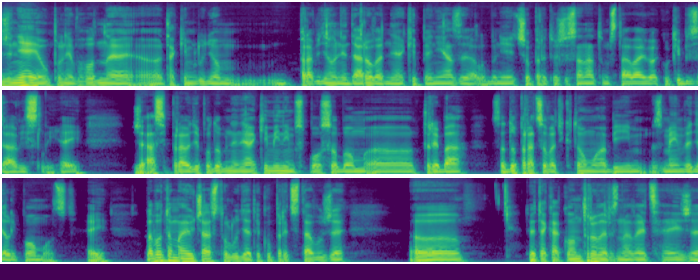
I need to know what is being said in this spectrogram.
že nie je úplne vhodné uh, takým ľuďom pravidelne darovať nejaké peniaze alebo niečo, pretože sa na tom stávajú ako keby závislí, hej. Že asi pravdepodobne nejakým iným spôsobom treba sa dopracovať k tomu, aby im, sme im vedeli pomôcť, hej. Lebo to majú často ľudia takú predstavu, že uh, to je taká kontroverzná vec, hej, že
